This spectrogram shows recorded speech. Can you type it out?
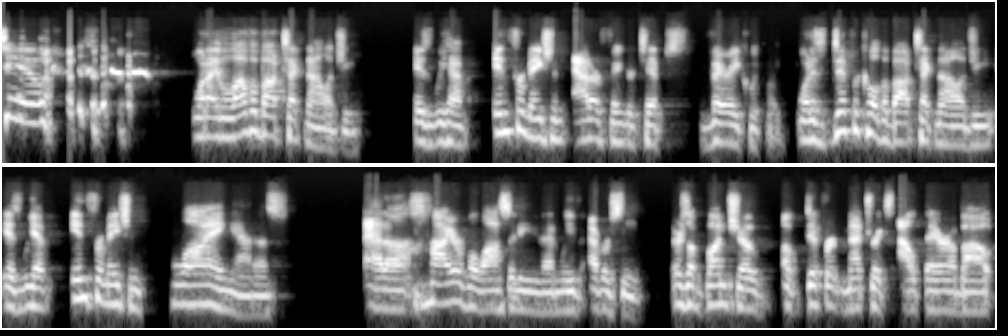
too. what I love about technology is we have information at our fingertips very quickly. What is difficult about technology is we have information flying at us at a higher velocity than we've ever seen. There's a bunch of, of different metrics out there about,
